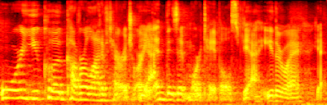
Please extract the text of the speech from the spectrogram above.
or you could cover a lot of territory Yeah. and visit more tables. Yeah, either way. Yeah.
